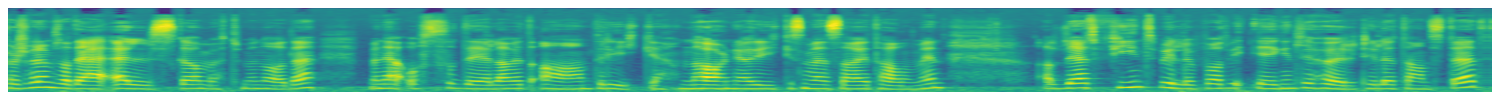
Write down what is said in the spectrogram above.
Først og fremst at jeg er elska og møtt med nåde, men jeg er også del av et annet rike. Narnia-riket, som jeg sa i talen min. Det er et fint bilde på at vi egentlig hører til et annet sted,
